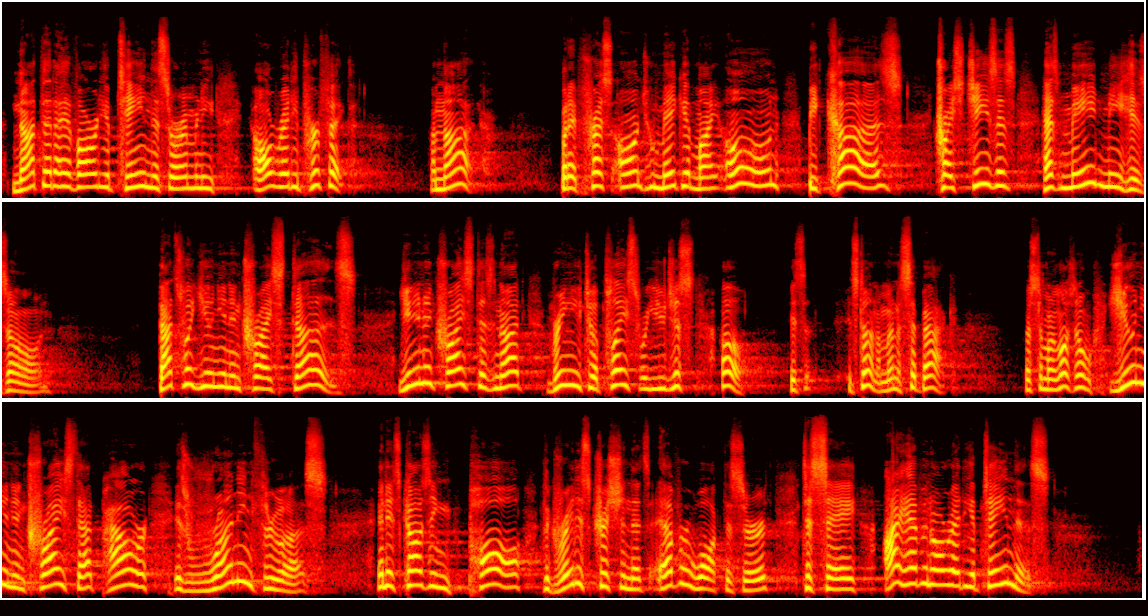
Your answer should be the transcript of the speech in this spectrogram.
Not that I have already obtained this or am already perfect. I'm not. But I press on to make it my own because Christ Jesus has made me his own. That's what union in Christ does. Union in Christ does not bring you to a place where you just, oh, it's, it's done. I'm going to sit back. Rest of my life. No, union in Christ, that power is running through us. And it's causing Paul, the greatest Christian that's ever walked this earth, to say, I haven't already obtained this.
